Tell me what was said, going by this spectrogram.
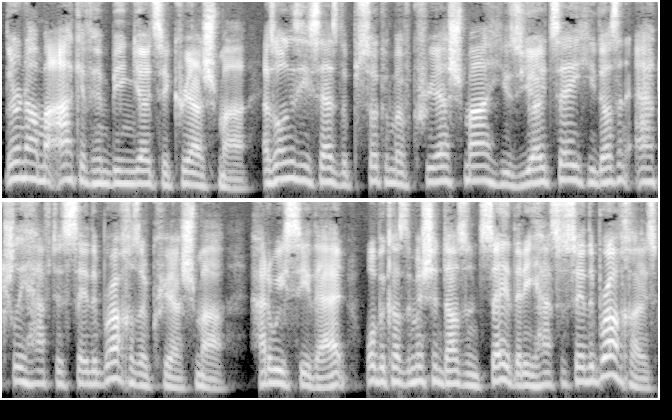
they're not ma'akiv him being yatzis kriyashma. As long as he says the psukim of kriyashma, he's yatzis, he doesn't actually have to say the brachas of kriyashma. How do we see that? Well, because the Mishnah doesn't say that he has to say the brachas.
